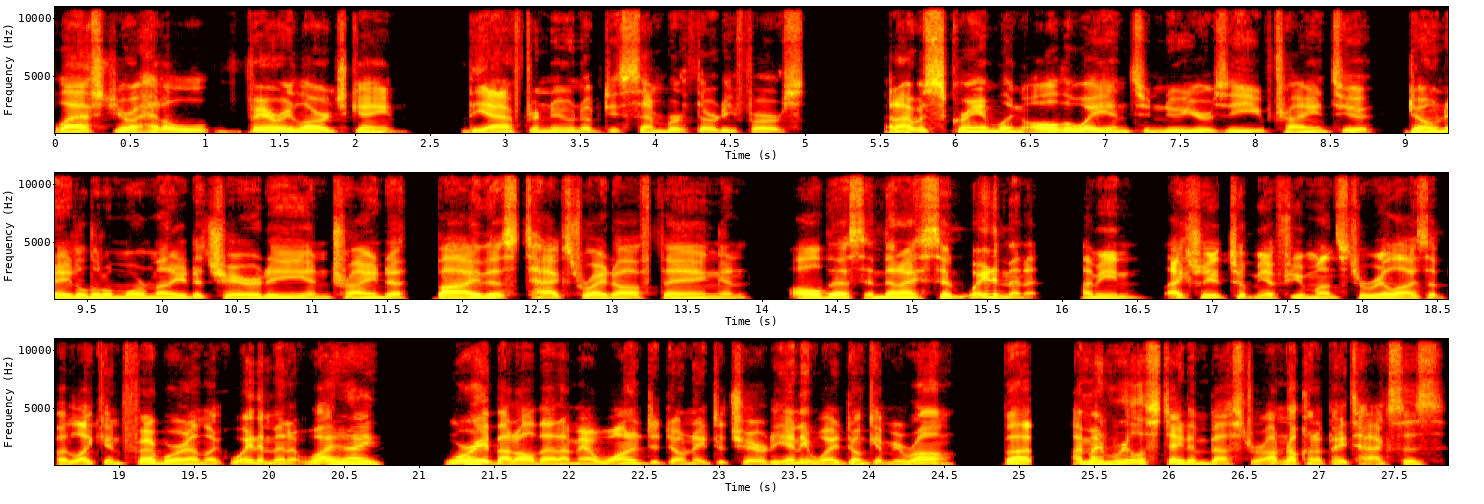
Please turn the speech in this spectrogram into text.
last year I had a very large gain the afternoon of December 31st. And I was scrambling all the way into New Year's Eve trying to donate a little more money to charity and trying to buy this tax write off thing and all this. And then I said, wait a minute. I mean, actually, it took me a few months to realize it, but like in February, I'm like, wait a minute, why did I worry about all that? I mean, I wanted to donate to charity anyway, don't get me wrong, but I'm a real estate investor. I'm not going to pay taxes,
